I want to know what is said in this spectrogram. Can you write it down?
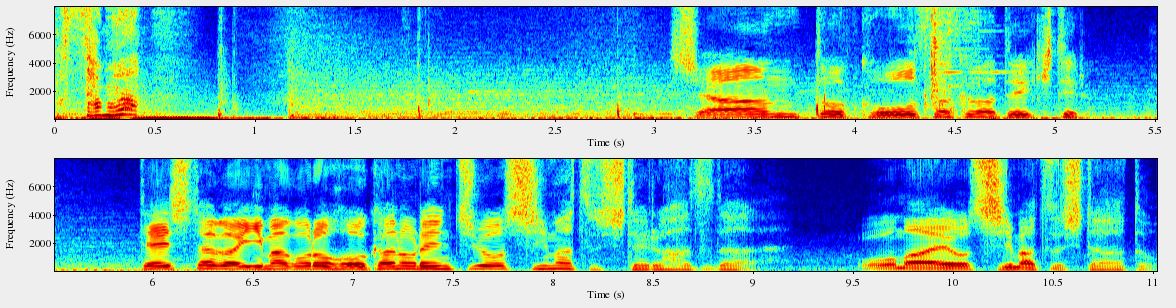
王様！ちゃんと工作はできてる。手下が今頃他の連中を始末してるはずだ。お前を始末した後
